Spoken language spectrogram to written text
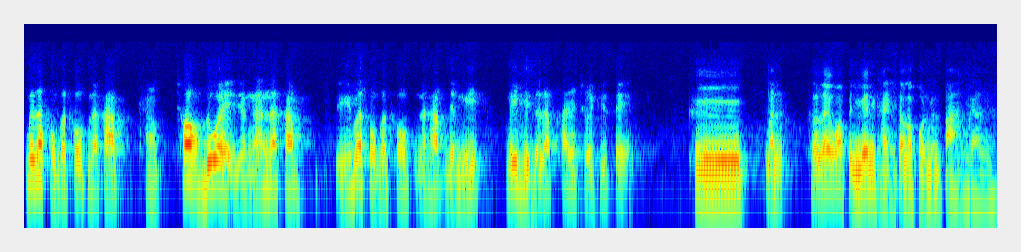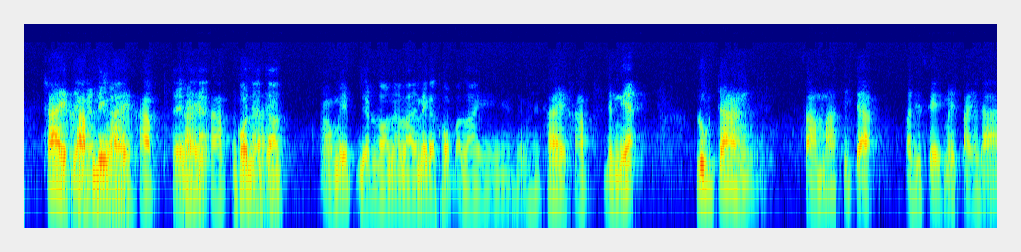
ไม่รับผลกระทบนะครับ ครับ ชอบด้วยอย่างนั้นนะครับ อย่างนี้ไม่รับผลกระทบนะครับ อย่างนี้ไม่ผิดได้รับค่าชดเชยพิเศษ คือมัน เขาเรียกว่าเป็นเงื่อนไขของแต่ละคนมันต่างกัน ใช่ครับอย่างนั้นดีกว่าใช่ครับใช่ไหมฮะครับบางคนอาจจะใช่อ้าวไม่เดือดร้อนอะไรไม่กระทบอะไรอย่างเงี้ยใช่ไหมฮะใช่ครับ อย่างเนี้ยลูกจ้างสามารถที่จะปฏิเสธไม่ไปได้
